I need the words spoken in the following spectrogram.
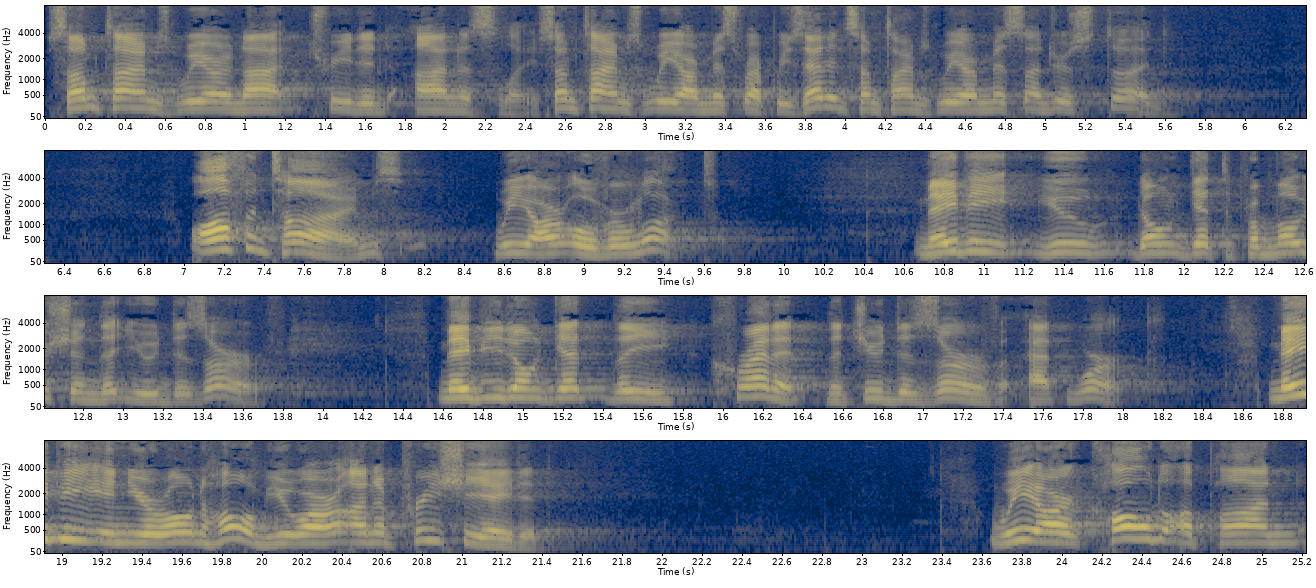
Sometimes we are not treated honestly. Sometimes we are misrepresented. Sometimes we are misunderstood. Oftentimes we are overlooked. Maybe you don't get the promotion that you deserve. Maybe you don't get the credit that you deserve at work. Maybe in your own home you are unappreciated. We are called upon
